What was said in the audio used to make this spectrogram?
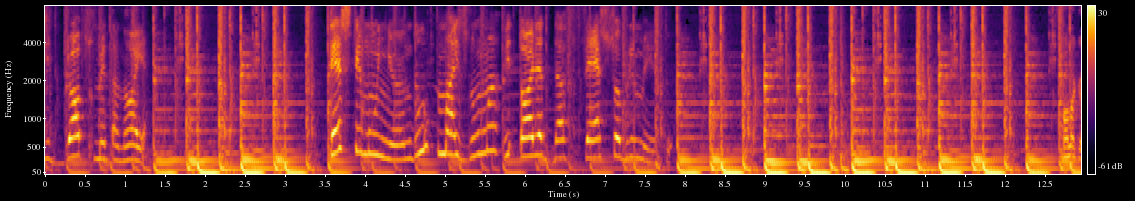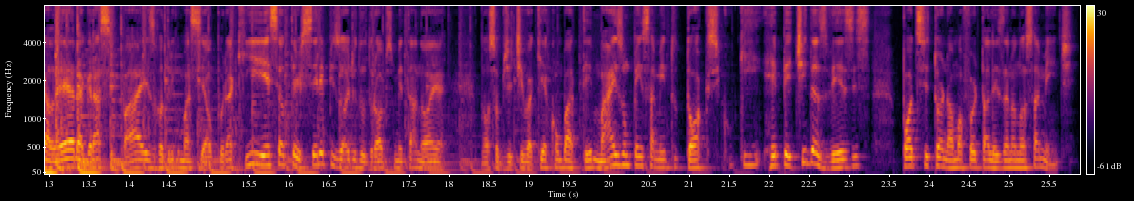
de Drops Metanoia. Testemunhando mais uma vitória da fé sobre o medo. Fala galera, graça e paz, Rodrigo Maciel por aqui e esse é o terceiro episódio do Drops Metanoia. Nosso objetivo aqui é combater mais um pensamento tóxico que, repetidas vezes, pode se tornar uma fortaleza na nossa mente.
